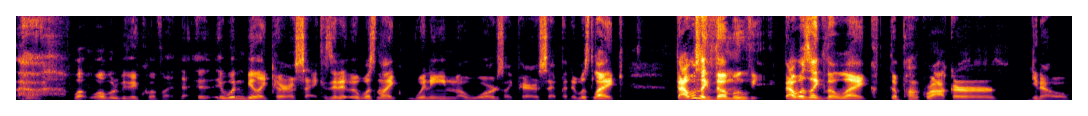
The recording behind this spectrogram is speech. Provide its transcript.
uh, what what would be the equivalent? It, it wouldn't be like Parasite because it, it wasn't like winning awards like Parasite, but it was like that was like the movie. That was like the like the punk rocker, you know,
